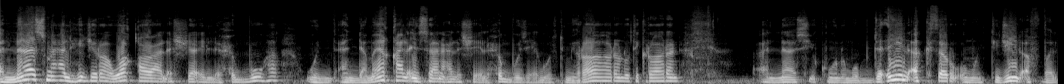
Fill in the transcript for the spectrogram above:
الناس مع الهجرة وقعوا على الأشياء اللي يحبوها وعندما يقع الإنسان على الشيء اللي يحبه زي قلت مرارا وتكرارا الناس يكونوا مبدعين أكثر ومنتجين أفضل.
